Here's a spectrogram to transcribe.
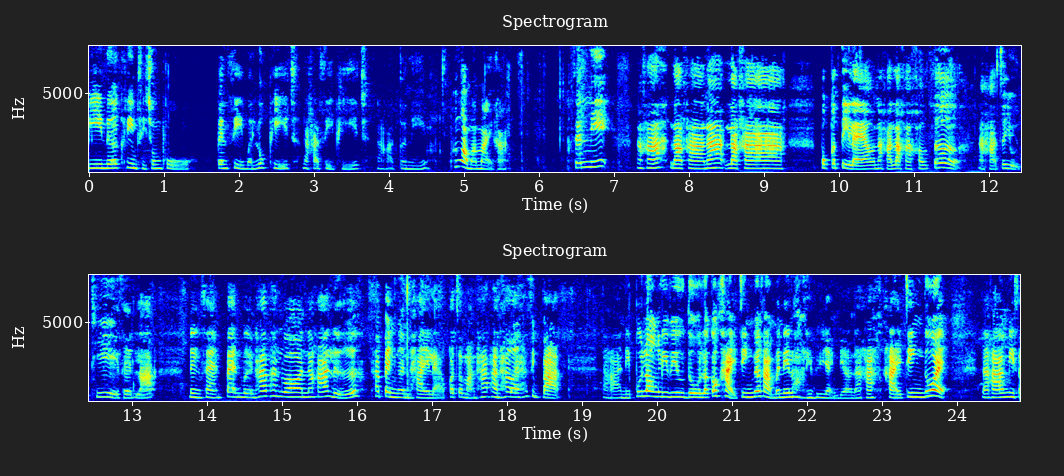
มีเนื้อครีมสีชมพู เป็นสีเหมือนลูกพีชนะคะ สีพีชนะคะ ตัวนี้เพิ่งออกมาใหม่ค่ะ เส้นนี้นะคะ ราคาน้าราคาปกติแล้วนะคะ ราคาเคาน์เตอร์นะคะ จะอยู่ที่เซตละ 185,000 วอนนะคะ หรือถ้าเป็นเงินไทยแล้วก็จะประมาณ 5,550 บาทนะคะอันนี้ปุ้ยลองรีวิวดูแล้วก็ขายจริงด้วยค่ะ ไม่ได้ลองรีวิวอย่างเดียวนะคะ ขายจริงด้วยนะคะ มีส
